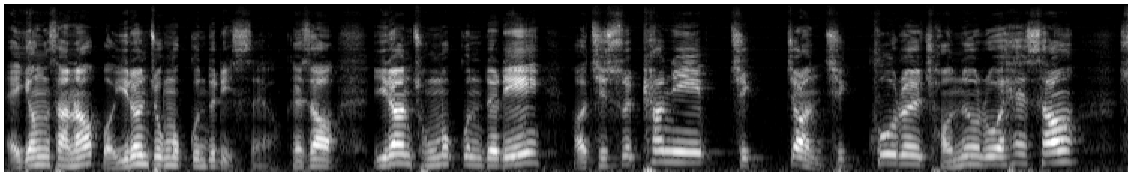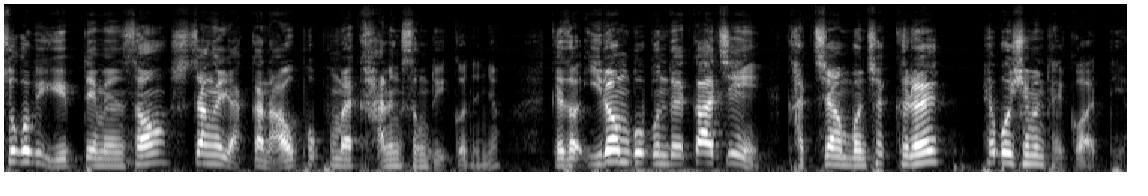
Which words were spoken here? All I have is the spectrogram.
애경산업 뭐 이런 종목군들이 있어요. 그래서 이런 종목군들이 어, 지수 편입 직전, 직후를 전후로 해서 수급이 유입되면서 시장을 약간 아웃퍼폼할 가능성도 있거든요. 그래서 이런 부분들까지 같이 한번 체크를 해보시면 될 것 같아요.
